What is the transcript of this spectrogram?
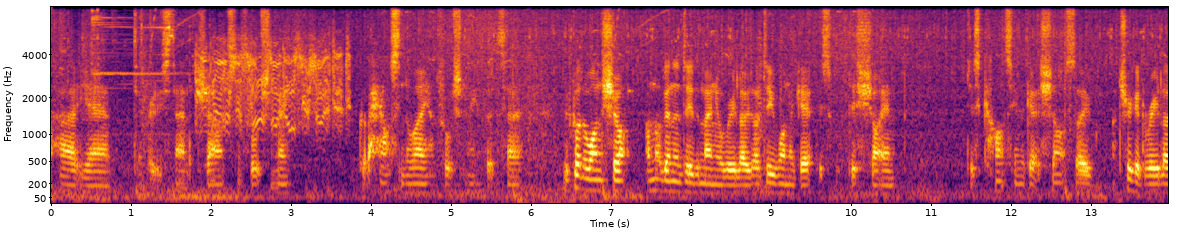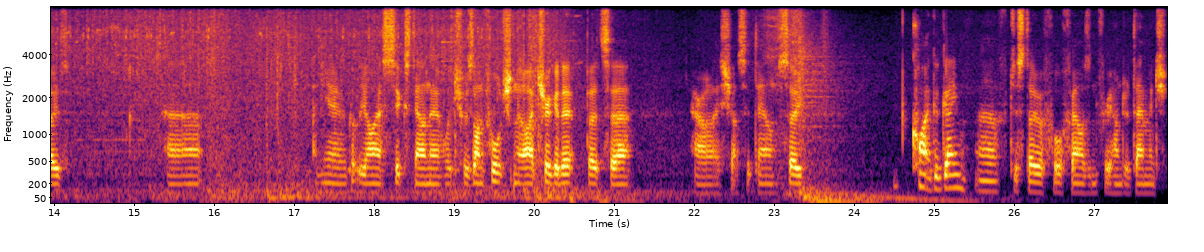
Uh, yeah, don't really stand a chance, unfortunately. Got the house in the way, unfortunately, but uh, we've got the one shot. I'm not going to do the manual reload. I do want to get this this shot in. Just can't seem to get a shot, so I triggered reload. Uh, and yeah, we've got the IS-6 down there, which was unfortunate. I triggered it, but uh, Arroweye shuts it down. So quite a good game, uh, just over 4,300 damage.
